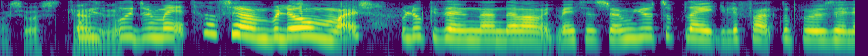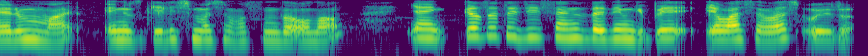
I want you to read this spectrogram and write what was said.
Yavaş yavaş Uy- kendini. uydurmaya çalışıyorum. Blogum var. Blog üzerinden devam etmeye çalışıyorum. YouTube'la ilgili farklı projelerim var. Henüz gelişim aşamasında olan. Yani gazeteciyseniz dediğim gibi yavaş yavaş uyru-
